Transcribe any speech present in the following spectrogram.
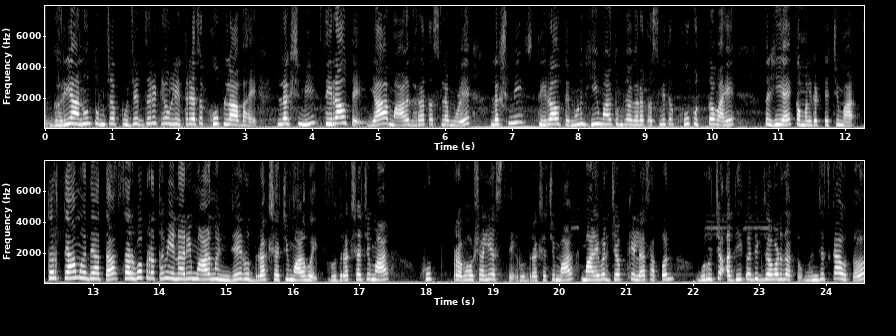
घरी आणून तुमच्या पूजेत जरी ठेवली तर याचा खूप लाभ आहे. लक्ष्मी स्थिरावते. या माळ घरात असल्यामुळे लक्ष्मी स्थिरावते म्हणून ही माळ तुमच्या घरात असली तर खूप उत्तम आहे. तर ही आहे कमलगट्ट्याची माळ. तर त्यामध्ये आता सर्वप्रथम येणारी माळ म्हणजे रुद्राक्षाची माळ होय. रुद्राक्षाची माळ खूप प्रभावशाली असते. रुद्राक्षाची माळ माळेवर जप केल्यास आपण गुरुच्या अधिक अधिक जवळ जातो. म्हणजेच काय होतं?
